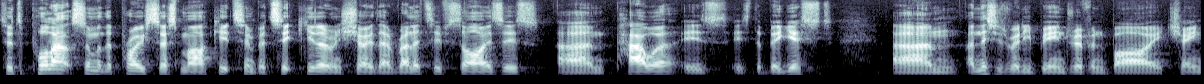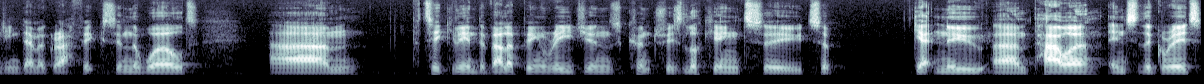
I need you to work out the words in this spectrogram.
So to pull out some of the process markets in particular and show their relative sizes, um, power is, is the biggest. Um, and this is really being driven by changing demographics in the world um, particularly in developing regions, countries looking to, to get new um, power into the grid,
